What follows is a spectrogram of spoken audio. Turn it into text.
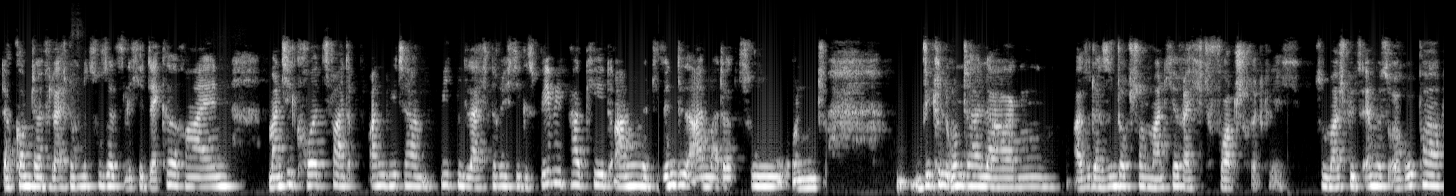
Da kommt dann vielleicht noch eine zusätzliche Decke rein. Manche Kreuzfahrtanbieter bieten gleich ein richtiges Babypaket an mit Windeleimer dazu und Wickelunterlagen. Also da sind doch schon manche recht fortschrittlich. Zum Beispiel das MS Europa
